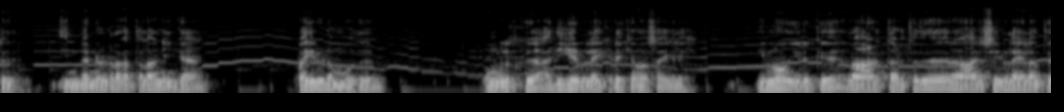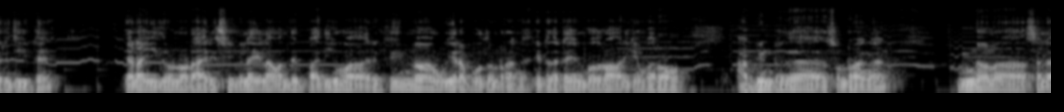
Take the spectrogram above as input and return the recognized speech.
பட்டு இந்த நெல் ரகத்தெல்லாம் நீங்கள் பயிரிடும்போது உங்களுக்கு அதிக விலை கிடைக்கும் விவசாயிகளே. இன்னும் இருக்குது நான் அடுத்த அடுத்தது அரிசி விலையெல்லாம் தெரிஞ்சுக்கிட்டு ஏன்னா இதனோட அரிசி விலையெல்லாம் வந்து இப்போ அதிகமாக இருக்குது இன்னும் உயரப்போகுதுன்றாங்க கிட்டத்தட்ட எண்பது ரூபா வரைக்கும் வரும் அப்படின்றத சொல்கிறாங்க இன்னும் நான் சில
